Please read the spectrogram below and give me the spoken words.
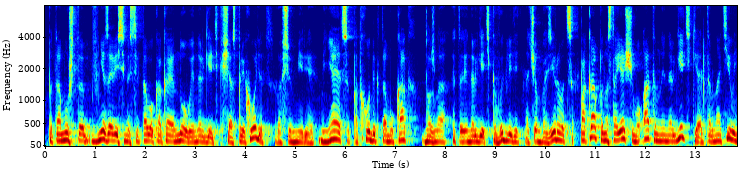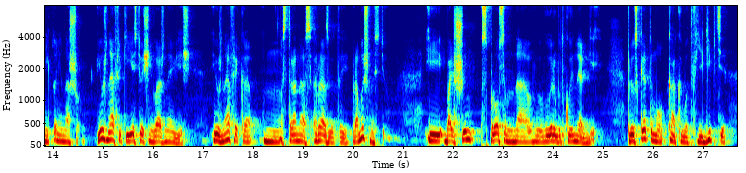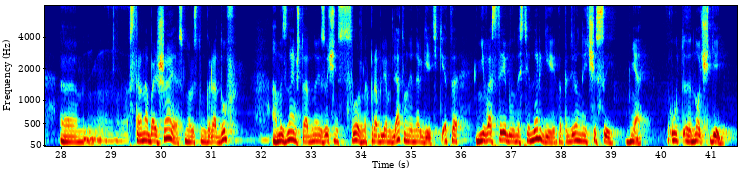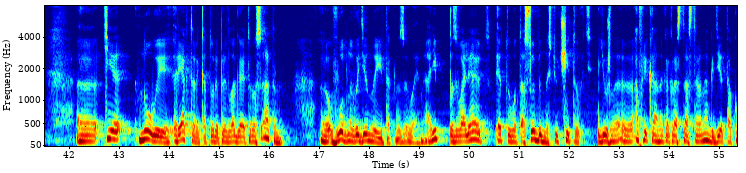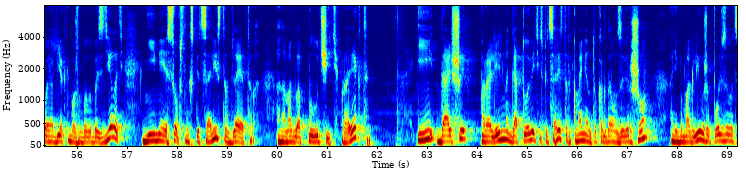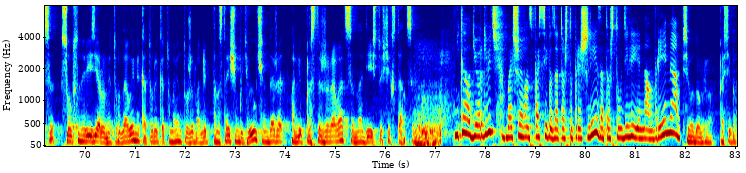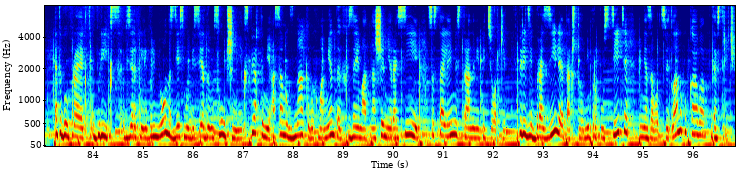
Потому что вне зависимости от того, какая новая энергетика сейчас приходит, во всем мире меняются подходы к тому, как должна эта энергетика выглядеть, на чем базироваться. Пока по-настоящему атомной энергетики альтернативы никто не нашел. В Южной Африке есть очень важная вещь. Южная Африка – страна с развитой промышленностью и большим спросом на выработку энергии. Плюс к этому, как вот в Египте – Эм, страна большая, с множеством городов, а мы знаем, что одной из очень сложных проблем для атомной энергетики – это невостребованность энергии в определенные часы дня, э, ночь, день. Э, те новые реакторы, которые предлагает Росатом, водно-водяные так называемые, они позволяют эту вот особенность учитывать. Южная Африка, она как раз та страна, где такой объект можно было бы сделать, не имея собственных специалистов для этого. Она могла получить проект и дальше параллельно готовить специалистов. И к моменту, когда он завершен, они бы могли уже пользоваться собственными резервами трудовыми, которые к этому моменту уже могли по-настоящему быть выучены, даже могли простажироваться на действующих станциях. Николай Георгиевич, большое вам спасибо за то, что пришли, за то, что уделили нам время. Всего доброго. Спасибо. Это был проект «БРИКС. В зеркале времен». Здесь мы беседуем с лучшими экспертами о самых знаковых моментах взаимоотношений России с остальными странами пятерки. Впереди Бразилия, так что не пропустите. Меня зовут Светлана Кукава. До встречи.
